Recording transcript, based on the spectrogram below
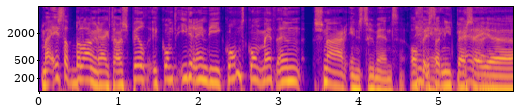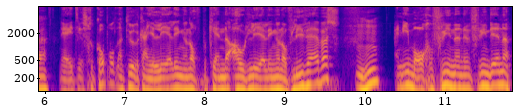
Maar is dat belangrijk trouwens? Speelt, komt iedereen die komt, komt met een snaarinstrument? Of Nee, is dat niet per Nee, se... nee. eh, Nee, het is gekoppeld natuurlijk aan je leerlingen of bekende oud-leerlingen of liefhebbers. Mhm. En die mogen vrienden en vriendinnen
